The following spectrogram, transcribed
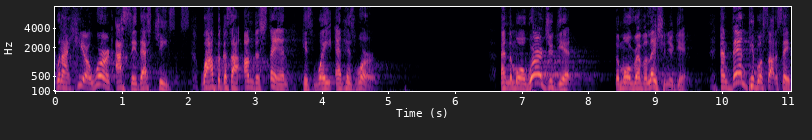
when I hear a word, I say that's Jesus. Why? Because I understand his way and his word. And the more words you get, the more revelation you get. And then people start to say,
